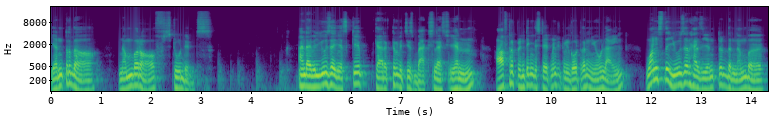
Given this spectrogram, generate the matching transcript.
enter the number of students and I will use an escape character which is backslash n. After printing the statement it will go to the new line. Once the user has entered the number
